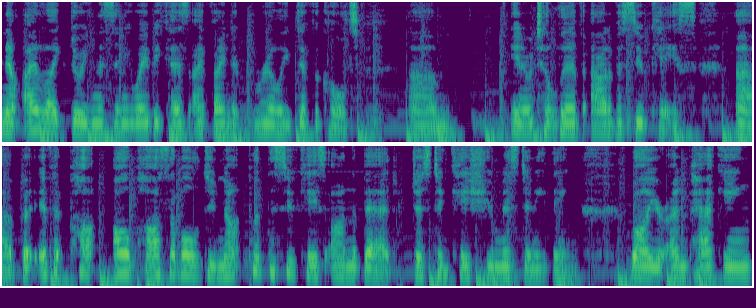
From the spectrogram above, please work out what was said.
Now, I like doing this anyway because I find it really difficult um, you know, to live out of a suitcase. Uh, but if at po- all possible, do not put the suitcase on the bed, just in case you missed anything. While you're unpacking,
